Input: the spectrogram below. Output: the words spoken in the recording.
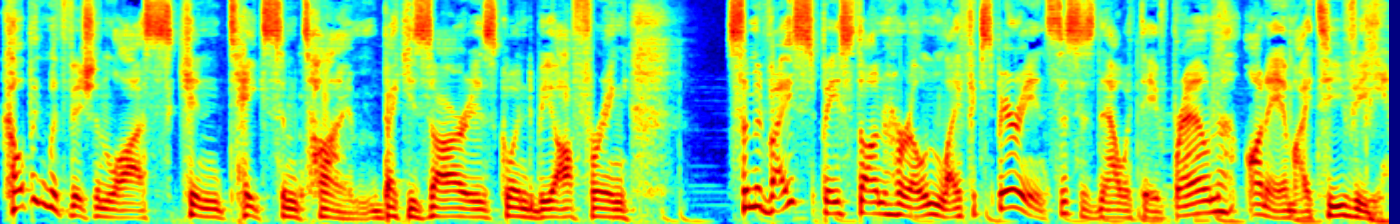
coping with vision loss can take some time. Becki Zerr is going to be offering some advice based on her own life experience. This is Now with Dave Brown on AMI TV.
